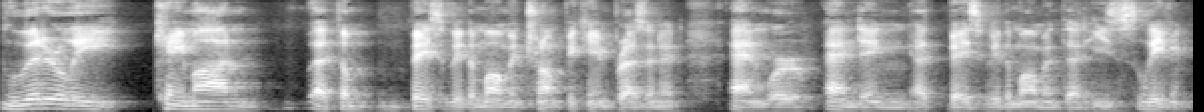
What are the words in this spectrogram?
literally came on at the basically the moment Trump became president and we're ending at basically the moment that he's leaving.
